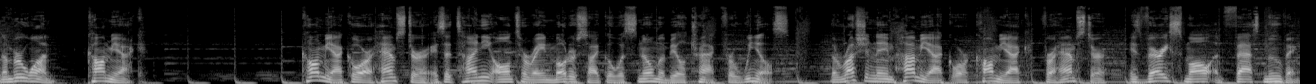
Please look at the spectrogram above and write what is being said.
Number 1. Khomyak Khomyak or Hamster is a tiny all-terrain motorcycle with snowmobile track for wheels. The Russian name Hamyak or Khomyak for hamster is very small and fast-moving.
